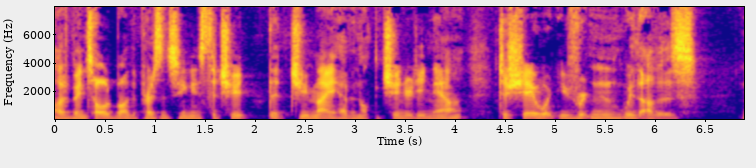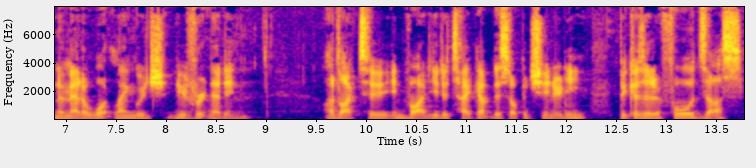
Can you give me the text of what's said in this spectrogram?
I've been told by the Presencing Institute that you may have an opportunity now to share what you've written with others, no matter what language you've written it in. I'd like to invite you to take up this opportunity because it affords us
